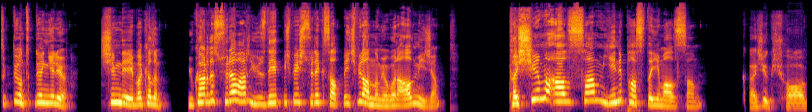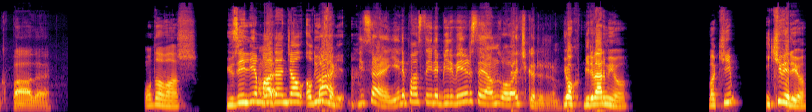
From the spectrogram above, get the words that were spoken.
Tıklıyorsun tıklıyorsun geliyor. Şimdi bakalım. Yukarıda süre var. %75 süre kısaltma. Hiçbir anlamı yok. Onu almayacağım. Kaşığı mı alsam yeni pastayı mı alsam? Kaşık çok pahalı. O da var. 150'ye Ama madenci al, alıyoruz ya. Bak bir- bir saniye yeni pasta yine bir verirse yalnız olay çıkarırım. Yok bir vermiyor. Bakayım. 2 veriyor.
